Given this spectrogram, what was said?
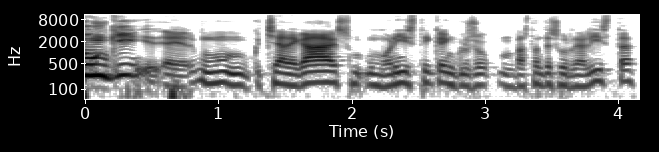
punky, eh, un, chea de gags, humorística, incluso bastante surrealista,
